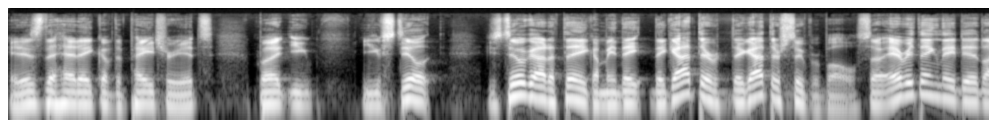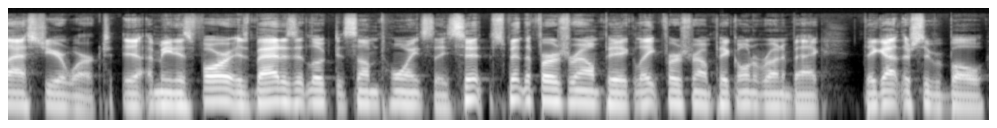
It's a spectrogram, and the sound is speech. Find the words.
it is the headache of the Patriots. But you you still you still got to think. I mean, they, they got their they got their Super Bowl, so everything they did last year worked. I mean, as far as bad as it looked at some points, they sent, spent the first round pick, late first round pick on a running back. They got their Super Bowl.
